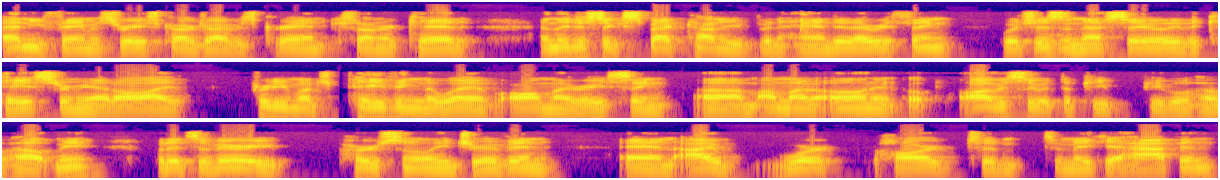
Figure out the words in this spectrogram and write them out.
any famous race car driver's grandson or kid," and they just expect kind of you've been handed everything, which isn't necessarily the case for me at all. I pretty much paving the way of all my racing um, on my own, and obviously with the pe- people who helped me. But it's a very personally driven, and I work hard to to make it happen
